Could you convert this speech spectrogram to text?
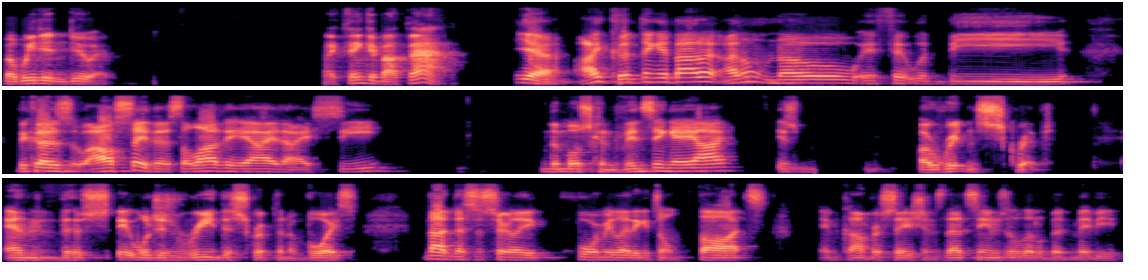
but we didn't do it like think about that Yeah, I could think about it. I don't know if it would be because I'll say this: a lot of the AI that I see, the most convincing AI is a written script, and mm-hmm. this it will just read the script in a voice, not necessarily formulating its own thoughts and conversations. That seems a little bit maybe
